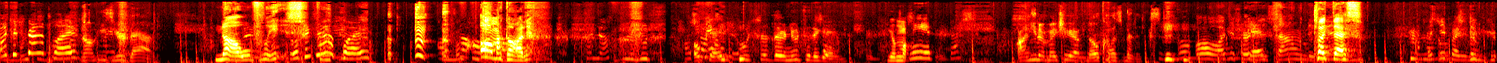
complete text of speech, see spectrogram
what's it trying to play? No, he's your dad. No, please. trying? Oh my God. Okay, who said they're new to the game? Your mom. I need to make sure you have no cosmetics. Oh, oh I just heard the sound. Click this. Let's see if I can.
